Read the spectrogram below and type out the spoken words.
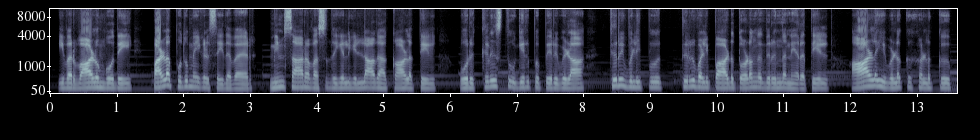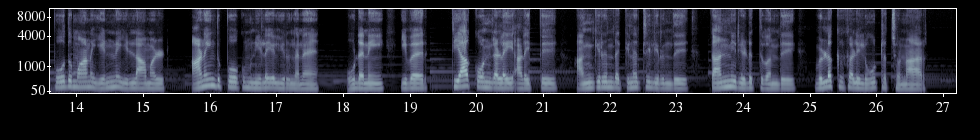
இவர் வாழும்போதே பல புதுமைகள் செய்தவர். மின்சார வசதிகள் இல்லாத அக்காலத்தில் ஒரு கிறிஸ்து உயிர்ப்பு பெருவிழா திருவிழிப்பு திருவழிபாடு தொடங்கவிருந்த நேரத்தில் ஆலை விளக்குகளுக்கு போதுமான எண்ணெய் இல்லாமல் அணைந்து போகும் நிலையில் இருந்தன. உடனே இவர் தியாக்கோன்களை அழைத்து அங்கிருந்த கிணற்றிலிருந்து தண்ணீர் எடுத்து வந்து விளக்குகளில் ஊற்றச் சொன்னார்.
